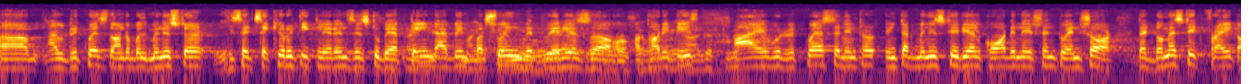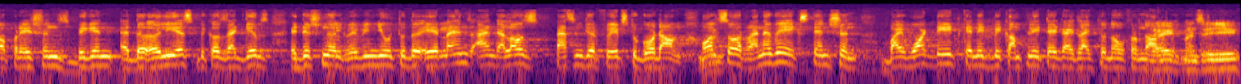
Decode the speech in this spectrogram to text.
Um, I would request the Honorable Minister, he said security clearance is to be obtained. I've been pursuing with various uh, authorities. I would request an inter interministerial coordination to ensure that domestic freight operations begin at the earliest because that gives additional revenue to the airlines and allows passenger fares to go down. Also, runaway extension, by what date can it be completed? I'd like to know from the Right, Honorable Minister.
